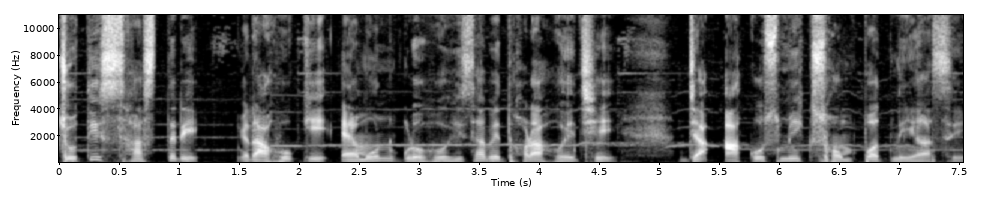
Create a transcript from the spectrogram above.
জ্যোতিষশাস্ত্রে রাহুকে এমন গ্রহ হিসাবে ধরা হয়েছে যা আকস্মিক সম্পদ নিয়ে আসে।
